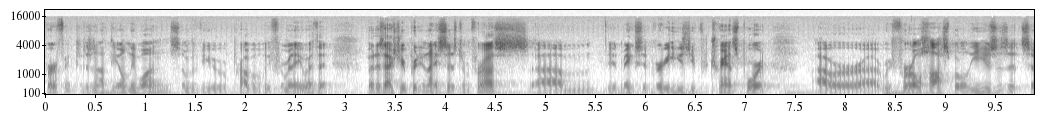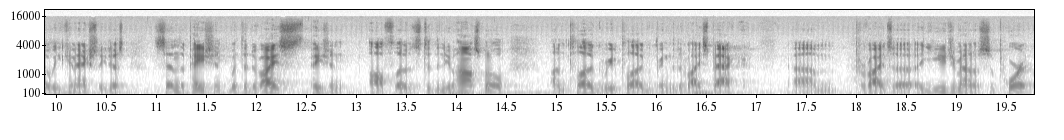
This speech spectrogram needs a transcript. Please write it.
perfect. It is not the only one. Some of you are probably familiar with it, but it's actually a pretty nice system for us. Um, it makes it very easy for transport. Our uh, referral hospital uses it, so we can actually just send the patient with the device. The patient offloads to the new hospital, unplug, replug, bring the device back. Um, provides a, a huge amount of support,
